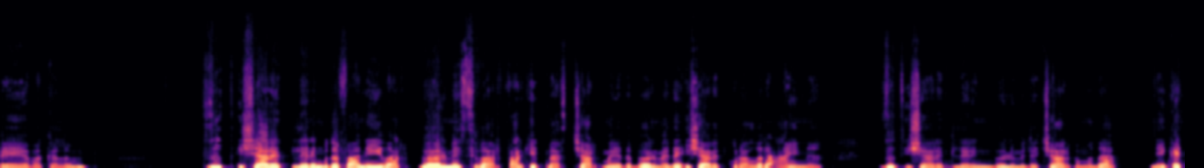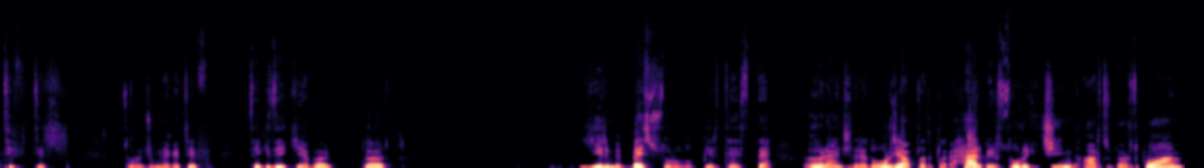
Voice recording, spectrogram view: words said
B'ye bakalım. Zıt işaretlerin bu defa neyi var? Bölmesi var. Fark etmez. Çarpma ya da bölmede işaret kuralları aynı. Zıt işaretlerin bölümü de çarpımı da negatiftir. Sonucum negatif. 8'i 2'ye böl 4. 25 soruluk bir testte öğrencilere doğru cevapladıkları her bir soru için artı 4 puan,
